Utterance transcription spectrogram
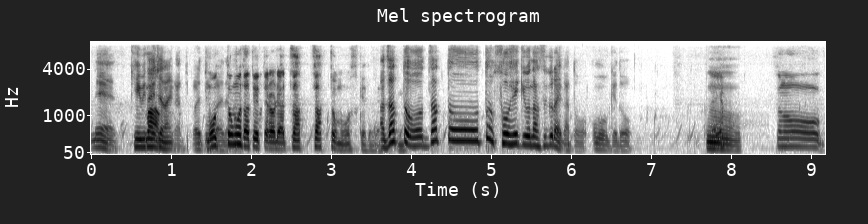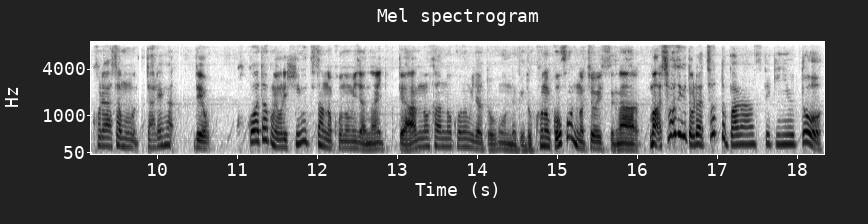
ね、警備隊じゃないかって言われてるまあ、最もだと言ったら俺はザッザッと申すけどね。あ、ザッと、ザッとと双璧をなすぐらいかと思うけど。うん。その、これはさ、もう誰が、で、ここは多分俺、樋口さんの好みじゃないって、安野さんの好みだと思うんだけど、この5本のチョイスが、まあ正直言うと俺はちょっとバランス的に言うと、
